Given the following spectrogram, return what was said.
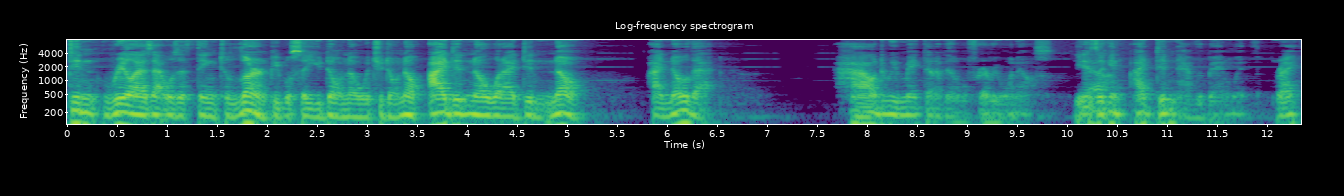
didn't realize that was a thing to learn. People say you don't know what you don't know. I didn't know what I didn't know. I know that. How do we make that available for everyone else? Because Yeah. again, I didn't have the bandwidth, right?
